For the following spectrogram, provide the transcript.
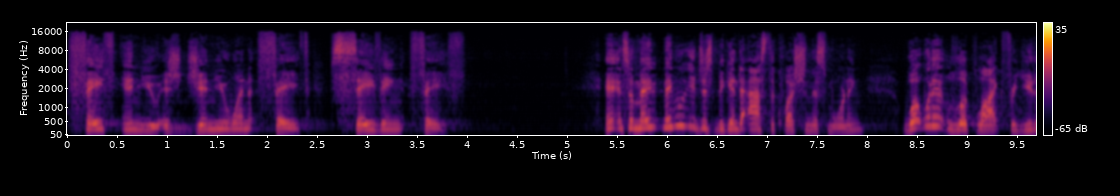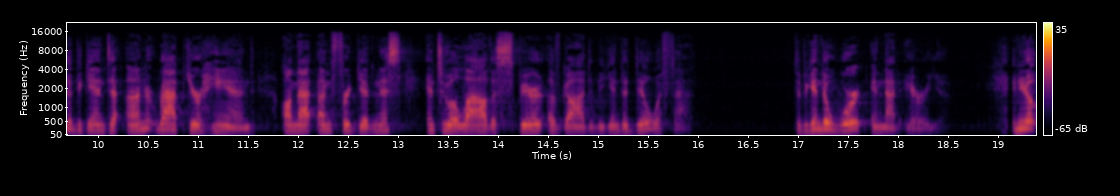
faith in you is genuine faith, saving faith. And, and so maybe, maybe we could just begin to ask the question this morning what would it look like for you to begin to unwrap your hand on that unforgiveness and to allow the Spirit of God to begin to deal with that, to begin to work in that area? And you know,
